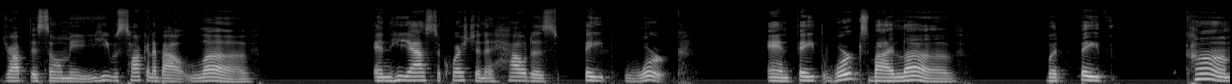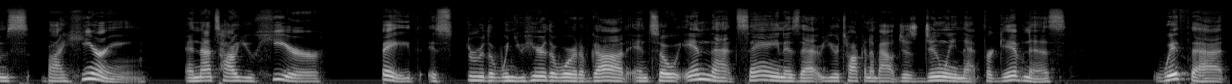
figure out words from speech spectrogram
dropped this on me. He was talking about love and he asked a question of how does faith work. And faith works by love, but faith comes by hearing. And that's how you hear faith is through the when you hear the word of God. And so in that saying is that you're talking about just doing that forgiveness with that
